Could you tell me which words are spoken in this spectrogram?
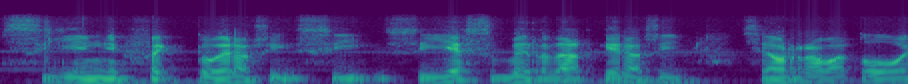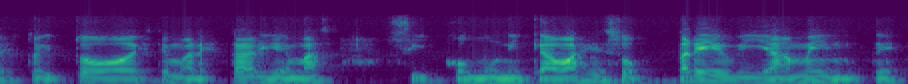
si en efecto era así, si, si es verdad que era así, se ahorraba todo esto y todo este malestar y demás, si comunicabas eso previamente,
